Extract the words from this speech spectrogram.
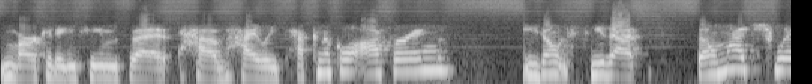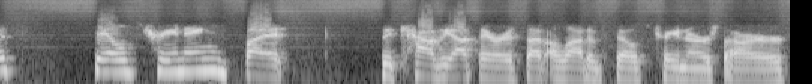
marketing teams that have highly technical offerings. You don't see that so much with sales training, but the caveat there is that a lot of sales trainers are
